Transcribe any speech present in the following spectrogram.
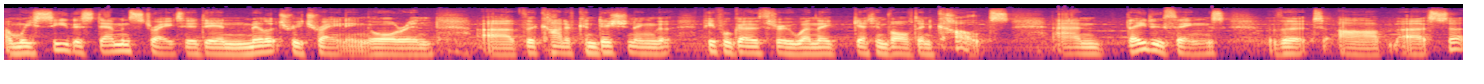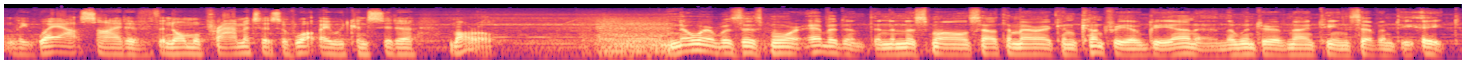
And we see this demonstrated in military training or in uh, the kind of conditioning that people go through when they get involved in cults. And they do things that are uh, certainly way outside of the normal parameters of what they would consider moral. Nowhere was this more evident than in the small South American country of Guyana in the winter of 1978.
